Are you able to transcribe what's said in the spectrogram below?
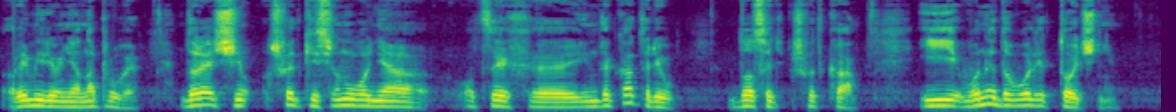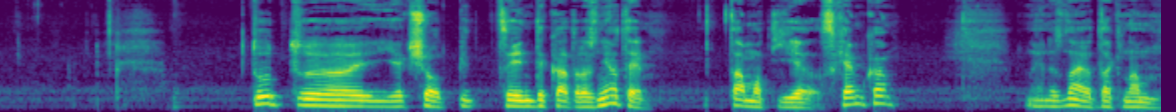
вимірювання напруги. До речі, швидкість оновлення оцих е, індикаторів досить швидка, і вони доволі точні. Тут, е, якщо цей індикатор зняти, там от є схемка. Ну, я не знаю, так нам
